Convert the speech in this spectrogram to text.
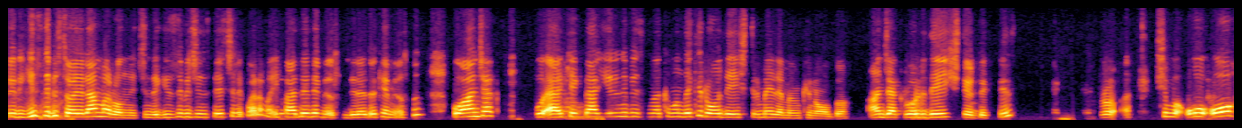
Böyle gizli bir söylem var onun içinde. Gizli bir cinsiyetçilik var ama ifade edemiyorsun, dile dökemiyorsun. Bu ancak bu erkekler yerini bilsin akımındaki rol değiştirmeyle mümkün oldu. Ancak rolü değiştirdik biz. Şimdi o o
